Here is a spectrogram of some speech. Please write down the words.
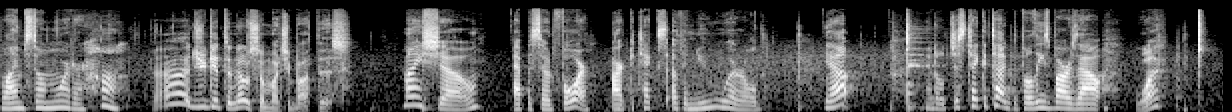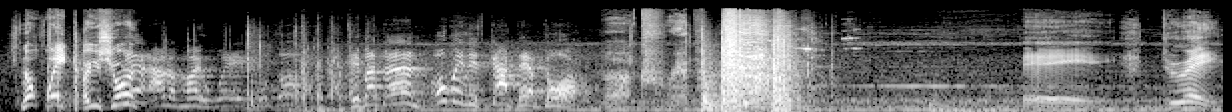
limestone mortar, huh? How'd you get to know so much about this? My show, episode four, Architects of a New World. Yep, it'll just take a tug to pull these bars out. What? No, wait, are you sure? Get out of my way, puto! Hey, Batan, open this goddamn door! Oh, crap. Hey, Drake.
